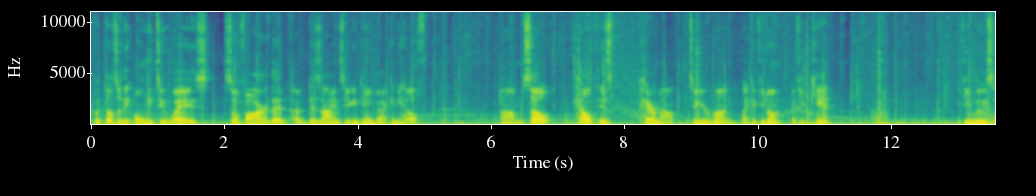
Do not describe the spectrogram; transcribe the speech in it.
But those are the only two ways so far that I've designed so you can gain back any health. Um, so, health is paramount to your run. Like if you don't, if you can't, if you lose,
